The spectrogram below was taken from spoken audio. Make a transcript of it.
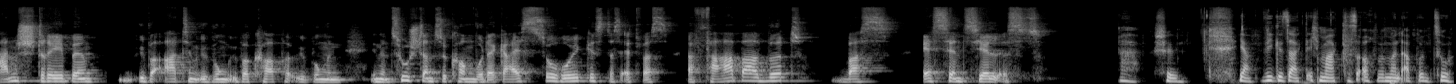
anstrebe, über Atemübungen, über Körperübungen in einen Zustand zu kommen, wo der Geist so ruhig ist, dass etwas erfahrbar wird, was essentiell ist Ah, schön. Ja, wie gesagt, ich mag das auch, wenn man ab und zu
